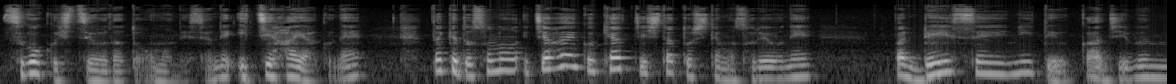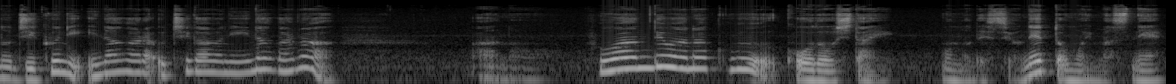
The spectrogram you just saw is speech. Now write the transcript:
すごく必要だと思うんですよねいち早くね。だけどそのいち早くキャッチしたとしてもそれをねやっぱり冷静にっていうか自分の軸にいながら内側にいながらあの不安ではなく行動したいものですよねと思いますね。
